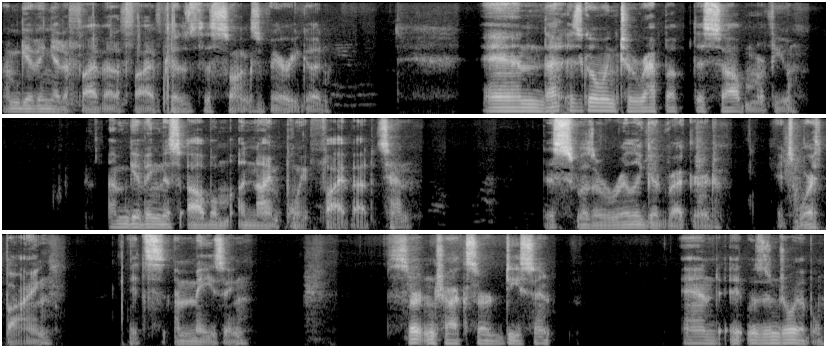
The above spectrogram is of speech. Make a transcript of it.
I'm giving it a 5 out of 5 because this song's very good. And that is going to wrap up this album review. I'm giving this album a 9.5 out of 10. This was a really good record. It's worth buying. It's amazing. Certain tracks are decent, and it was enjoyable.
